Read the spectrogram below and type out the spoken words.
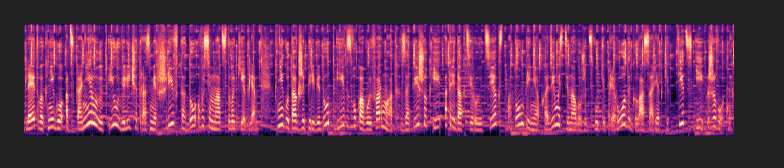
Для этого книгу отсканируют и увеличат размер шрифта до 18 кегля. Книгу также переведут и в звуковой формат, запишут и отредактируют текст, потом при необходимости наложат звуки природы, голоса редких птиц и животных.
